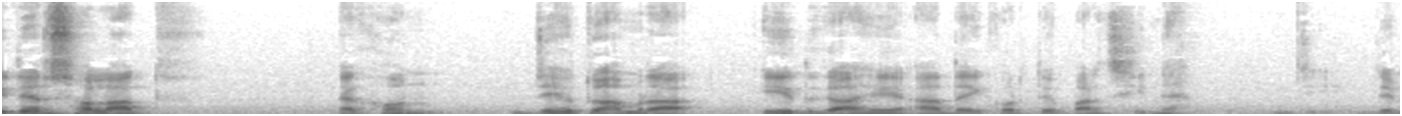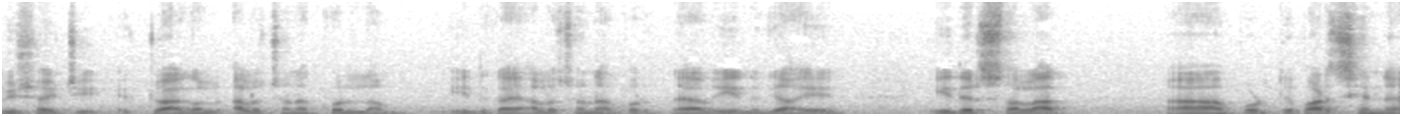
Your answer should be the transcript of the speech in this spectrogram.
ঈদের সলাত এখন যেহেতু আমরা ঈদগাহে আদায় করতে পারছি না, জি। যে বিষয়টি একটু আগ আলোচনা করলাম, ঈদগাহে আলোচনা ঈদগাহে ঈদের সলাদ পড়তে পারছে না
